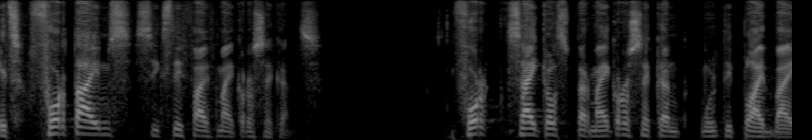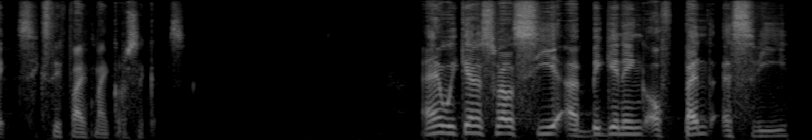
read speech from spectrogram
It's 4 times 65 microseconds. 4 cycles per microsecond multiplied by 65 microseconds. And we can as well see a beginning of PendSV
